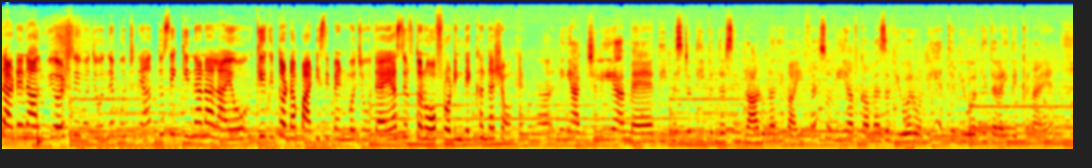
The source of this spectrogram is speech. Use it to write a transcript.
ਸਾਡੇ ਨਾਲ ਵਿਊਅਰਸ ਵੀ ਮੌਜੂਦ ਨੇ ਪੁੱਛਦੇ ਆ ਤੁਸੀਂ ਕਿੰਨਾ ਨਾਲ ਆਏ ਹੋ ਕਿਉਂਕਿ ਤੁਹਾਡਾ ਪਾਰਟਿਸਿਪੈਂਟ ਮੌਜੂਦ ਹੈ ਜਾਂ ਸਿਰਫ ਤੁਹਾਨੂੰ ਆਫਰੋਡਿੰਗ ਦੇਖਣ ਦਾ ਸ਼ੌਂਕ ਹੈ ਅਹ ਨਹੀਂ ਐਕਚੁਅਲੀ ਮੈਂ ਦੀ ਮਿਸਟਰ ਦੀਪਿੰਦਰ ਸਿੰਘ ਬਰਾੜ ਉਹਨਾਂ ਦੀ ਵਾਈਫ ਹੈ so we have come as a viewer only ਇੱਥੇ ਵਿਊਅਰ ਦੀ ਤਰ੍ਹਾਂ ਹੀ ਦੇਖਣ ਆਏ ਹਾਂ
